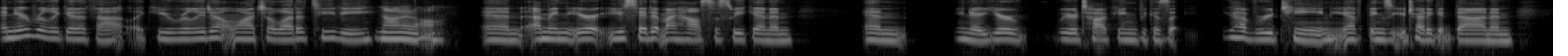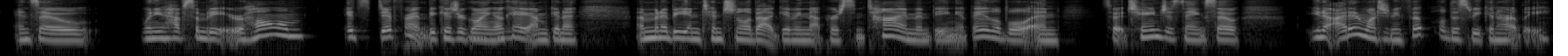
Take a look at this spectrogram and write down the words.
And you're really good at that. Like you really don't watch a lot of TV. Not at all. And I mean, you're you stayed at my house this weekend, and and you know you're we were talking because you have routine, you have things that you try to get done, and and so when you have somebody at your home, it's different because you're going, Mhm. okay, I'm gonna I'm gonna be intentional about giving that person time and being available, and so it changes things. So you know, I didn't watch any football this weekend hardly,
